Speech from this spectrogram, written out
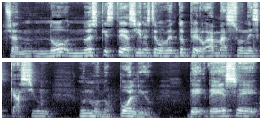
O sea, no, no es que esté así en este momento, pero Amazon es casi un, un monopolio de, de, ese,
